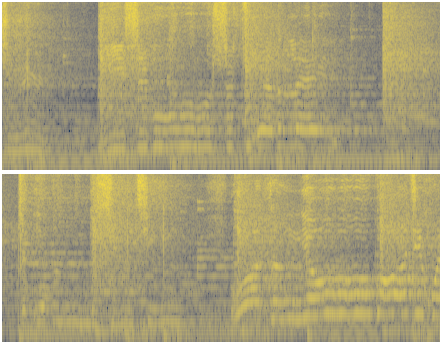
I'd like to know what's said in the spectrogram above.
事，你是不是觉得累？这样的心情，我曾有过几回。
